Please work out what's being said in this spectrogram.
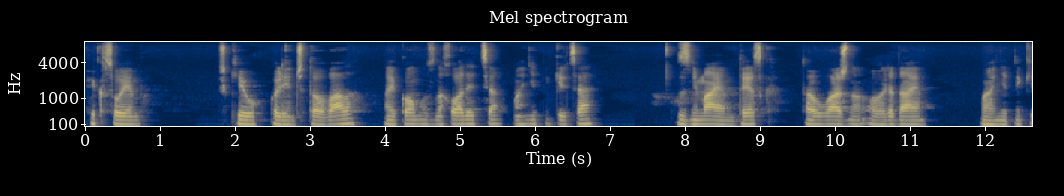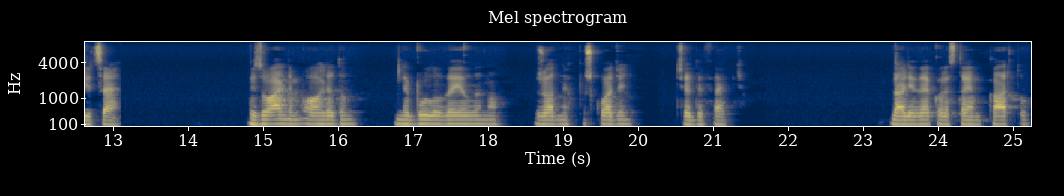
Фіксуємо шкіл колінчатого вала, на якому знаходиться магнітне кільце. Знімаємо диск та уважно оглядаємо магнітне кільце. Візуальним оглядом не було виявлено жодних пошкоджень чи дефектів. Далі використаємо карту,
